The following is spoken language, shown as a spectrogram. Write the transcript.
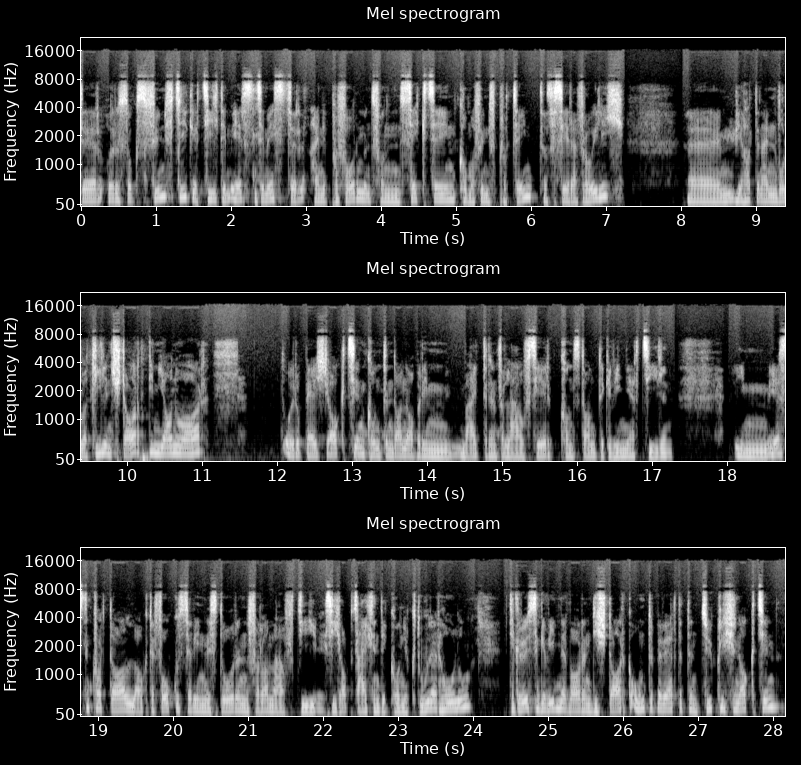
Der Eurostox 50 erzielt im ersten Semester eine Performance von 16,5 Prozent, also sehr erfreulich. Ähm, wir hatten einen volatilen Start im Januar. Europäische Aktien konnten dann aber im weiteren Verlauf sehr konstante Gewinne erzielen. Im ersten Quartal lag der Fokus der Investoren vor allem auf die sich abzeichnende Konjunkturerholung. Die größten Gewinner waren die stark unterbewerteten zyklischen Aktien,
